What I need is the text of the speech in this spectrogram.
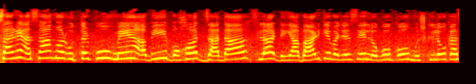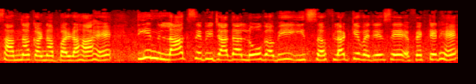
सारे असम और उत्तर पूर्व में अभी बहुत ज़्यादा फ्लड या बाढ़ के वजह से लोगों को मुश्किलों का सामना करना पड़ रहा है तीन लाख से भी ज़्यादा लोग अभी इस फ्लड के वजह से अफेक्टेड है।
